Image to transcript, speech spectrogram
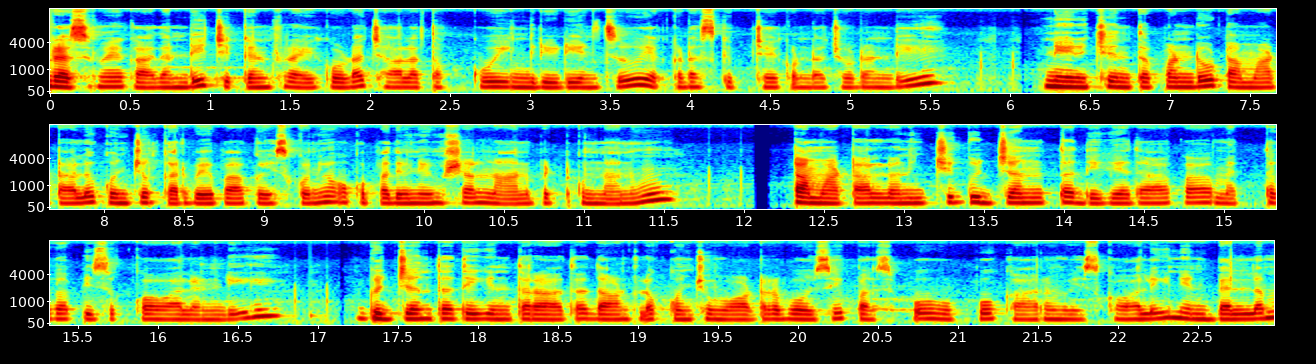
రసమే కాదండి చికెన్ ఫ్రై కూడా చాలా తక్కువ ఇంగ్రీడియంట్స్ ఎక్కడ స్కిప్ చేయకుండా చూడండి. నేను చింతపండు టమాటాలు కొంచెం కరివేపాకు వేసుకొని ఒక పది నిమిషాలు నానబెట్టుకున్నాను. టమాటాల్లో నుంచి గుజ్జంతా దిగేదాకా మెత్తగా పిసుక్కోవాలండి. గుజ్జంతా దిగిన తర్వాత దాంట్లో కొంచెం వాటర్ పోసి పసుపు ఉప్పు కారం వేసుకోవాలి. నేను బెల్లం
